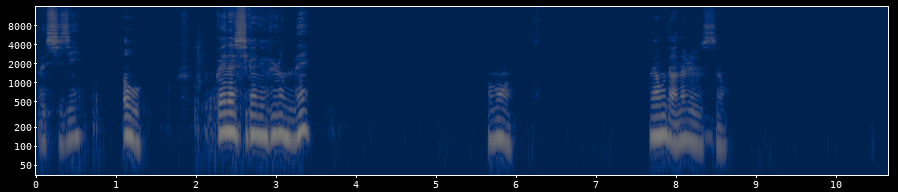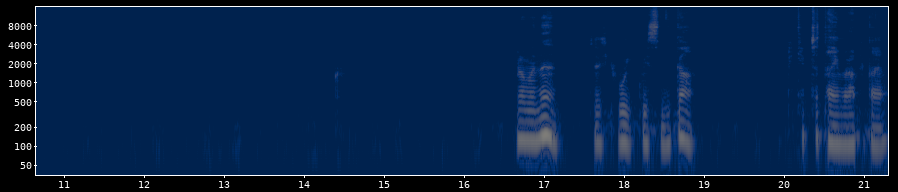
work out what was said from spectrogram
몇 시지? 어우, 꽤나 시간이 흘렀네? 어머, 왜 아무도 안 알려줬어? 그러면은 제가 교복 입고 있으니까 캡처 타임을 할까요?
